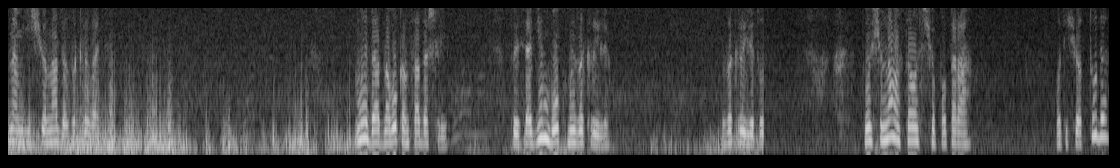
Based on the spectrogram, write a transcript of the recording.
нам еще надо закрывать. Мы до одного конца дошли. То есть один бок мы закрыли. Закрыли тут. Общем, нам осталось еще полтора. Вот еще оттуда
